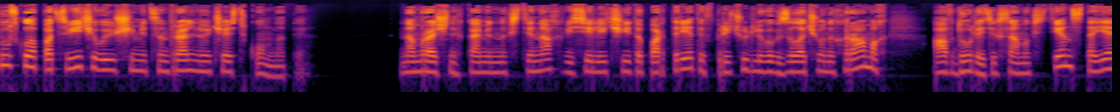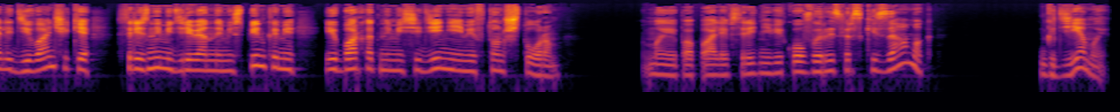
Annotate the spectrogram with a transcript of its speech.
тускло подсвечивающими центральную часть комнаты. На мрачных каменных стенах висели чьи-то портреты в причудливых золоченых рамах, а вдоль этих самых стен стояли диванчики с резными деревянными спинками и бархатными сиденьями в тон шторам. Мы попали в средневековый рыцарский замок? Где мы?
